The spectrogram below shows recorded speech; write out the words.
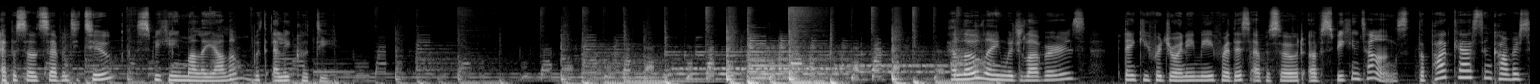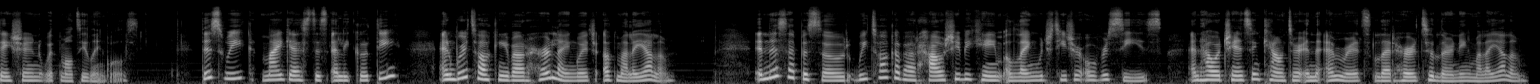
Episode 72 Speaking Malayalam with EliKutty. Hello, language lovers. Thank you for joining me for this episode of Speaking Tongues, the podcast and conversation with multilinguals. This week, my guest is EliKutty, and we're talking about her language of Malayalam. In this episode, we talk about how she became a language teacher overseas and how a chance encounter in the Emirates led her to learning Malayalam.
